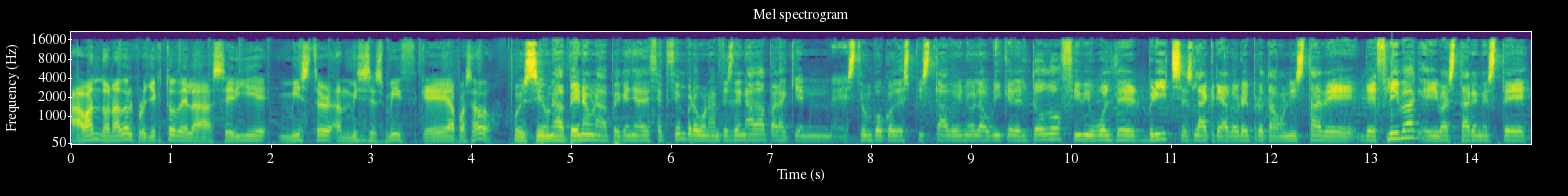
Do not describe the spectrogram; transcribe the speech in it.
ha abandonado el proyecto de la serie Mr. and Mrs. Smith. ¿Qué ha pasado? Pues sí, una pena, una pequeña decepción, pero bueno, antes de nada, para quien esté un poco despistado y no la ubique del todo, Phoebe Walter-Bridge es la creadora y protagonista de, de Fleabag e iba a estar en este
